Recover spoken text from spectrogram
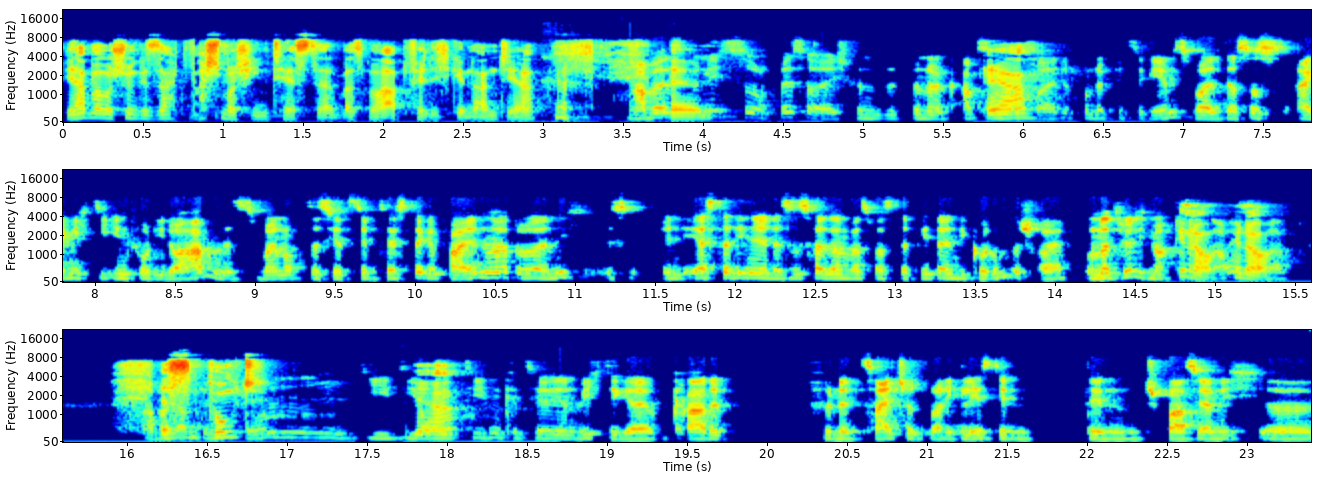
wir haben aber schon gesagt, Waschmaschinentester, was mal abfällig genannt, ja. Aber das ähm, finde ich so besser. Ich finde, ich bin da absolut ja. Seite von der PC Games, weil das ist eigentlich die Info, die du haben willst. Ich meine, ob das jetzt dem Tester gefallen hat oder nicht, ist in erster Linie, das ist halt dann was, was der Peter in die Kolumne schreibt. Und natürlich macht genau, das auch, genau. Aber, aber das ist ein Punkt. die, die ja. objektiven Kriterien wichtiger, gerade für eine Zeitschrift, weil ich lese den, den Spaß ja nicht, äh,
